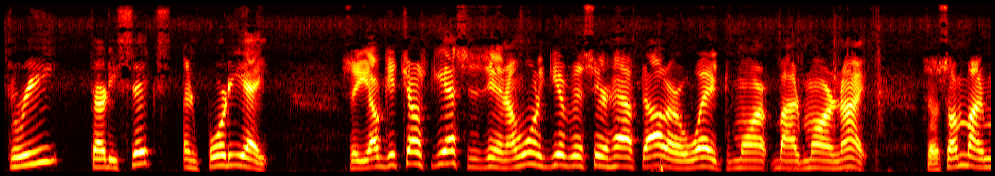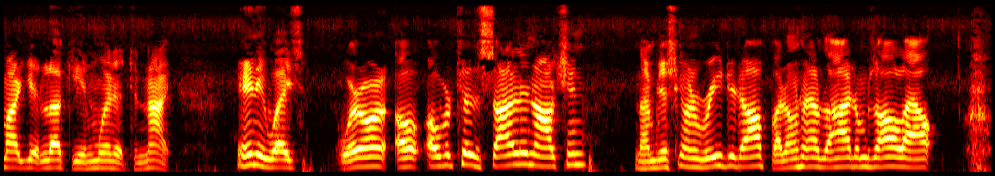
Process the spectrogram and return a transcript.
3, 36, and 48. So y'all get y'all's guesses in. I want to give this here half dollar away tomorrow by tomorrow night. So somebody might get lucky and win it tonight. Anyways, we're on over to the silent auction. And I'm just going to read it off. I don't have the items all out.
